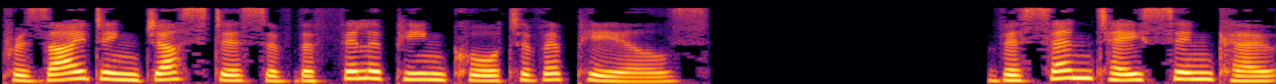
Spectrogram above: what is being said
Presiding Justice of the Philippine Court of Appeals. Vicente Sinco,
